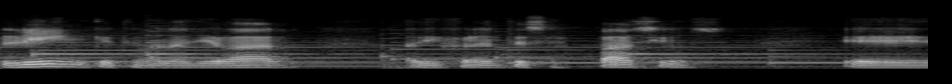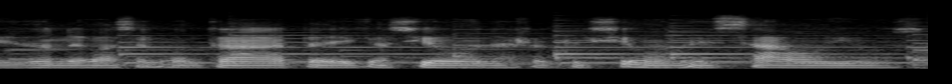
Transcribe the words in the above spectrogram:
links que te van a llevar a diferentes espacios eh, donde vas a encontrar predicaciones, reflexiones, audios,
